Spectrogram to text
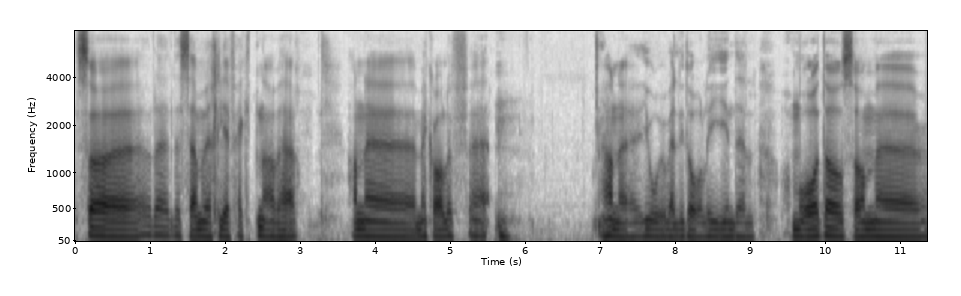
Så eh, det, det, ser vi virkelig effekten av her. Han eh, McAuliffe eh, Han eh, gjorde jo veldig dårlig i en del områder som eh,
